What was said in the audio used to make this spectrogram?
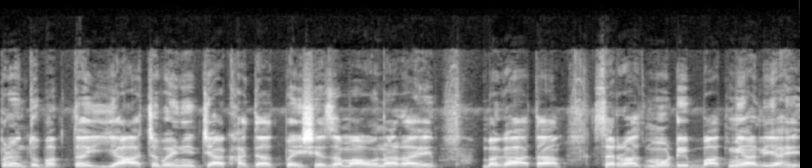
परंतु फक्त याच बहिणीच्या खात्यात पैसे जमा होणार आहे. बघा आता सर्वात मोठी बातमी आली आहे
